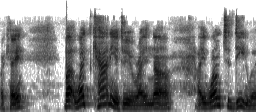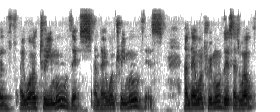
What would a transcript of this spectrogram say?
okay but what can you do right now? I want to deal with I want to remove this and I want to remove this and I want to remove this as well.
